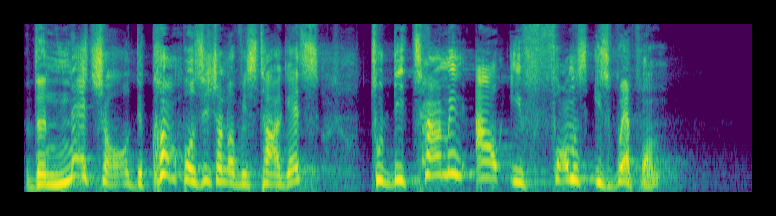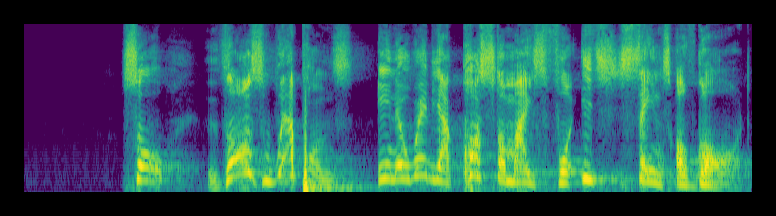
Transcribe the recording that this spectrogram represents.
the nature, the composition of his targets, to determine how he forms his weapon. So those weapons, in a way, they are customized for each saint of God.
